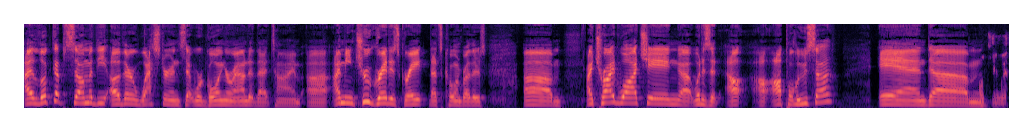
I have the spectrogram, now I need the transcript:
I looked up some of the other westerns that were going around at that time. Uh, I mean, True Grit is great. That's Coen Brothers. Um, I tried watching uh, what is it, Appaloosa, and um, okay with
